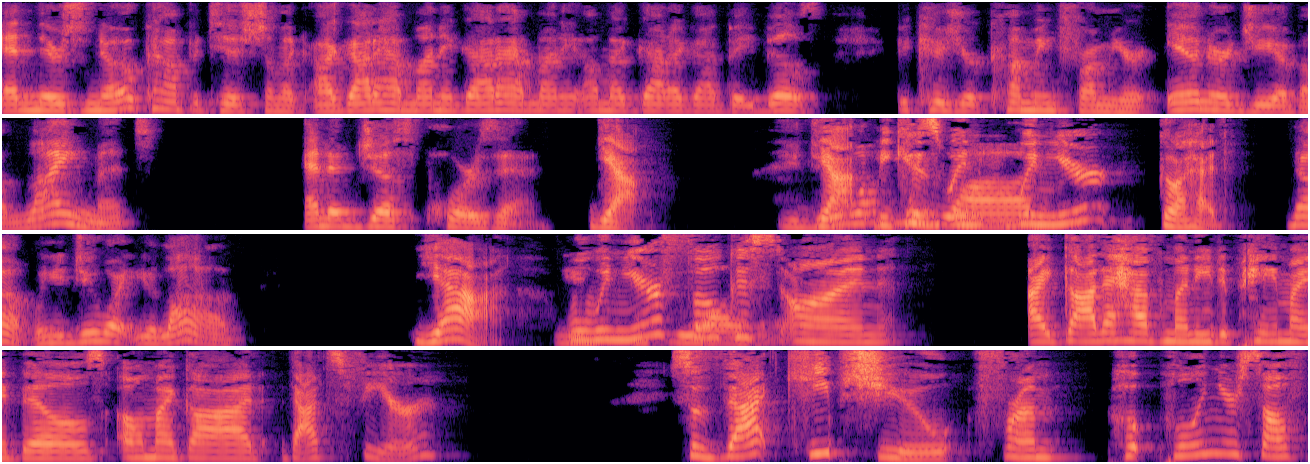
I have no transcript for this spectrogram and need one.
and there's no competition, like I got to have money, got to have money. Oh my God, I got to pay bills because you're coming from your energy of alignment and it just pours in. Yeah. yeah. Because when, love. when you're, go ahead. No, when you do what you love, yeah. You, well, when you're focused on, I got to have money to pay my bills. Oh my God, that's fear. So that keeps you from pu- pulling yourself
